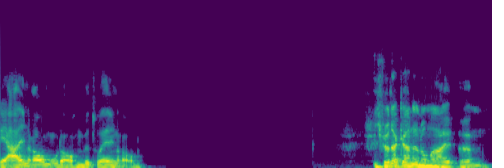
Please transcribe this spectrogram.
realen Raum oder auch im virtuellen Raum? Ich würde da gerne nochmal ähm,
